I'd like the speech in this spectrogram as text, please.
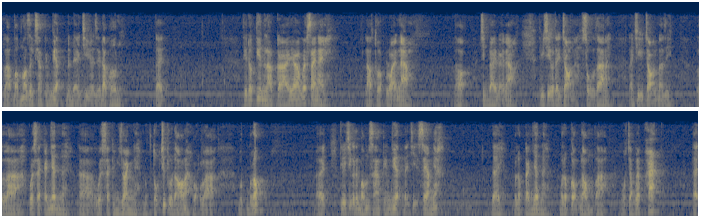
Là bấm vào dịch sang tiếng Việt để, để anh chị dễ đọc hơn. Đấy thì đầu tiên là cái à, website này là thuộc loại nào? Đó trình bày loại nào? Thì chị có thể chọn sổ ra này. Anh chị chọn là gì? Là website cá nhân này à, website kinh doanh này một tổ chức nào đó này hoặc là một blog. Đấy thì chị có thể bấm sang tiếng Việt để chị xem nhé. Đây blog cá nhân này blog cộng đồng và một trang web khác. Đấy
